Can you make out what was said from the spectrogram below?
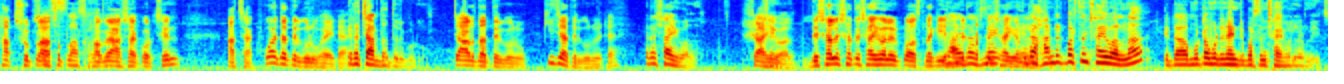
সাতশো প্লাস 700 plus হবে আশা করছেন। আচ্ছা কয় জাতের গরু ভাই এটা? এটা চার দাঁতের গরু। চার দাঁতের গরু। কি জাতের গরু এটা? এটা শাহিওয়াল। শাহিওয়াল। দেশালের সাথে শাহিওয়ালের ক্রস নাকি না, হান্ড্রেড এটা পার্সেন্ট শাহিওয়াল এটা হান্ড্রেড পার্সেন্ট শাহিওয়াল না এটা মোটামুটি নাইনটি পার্সেন্ট শাহিওয়ালের মিক্স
